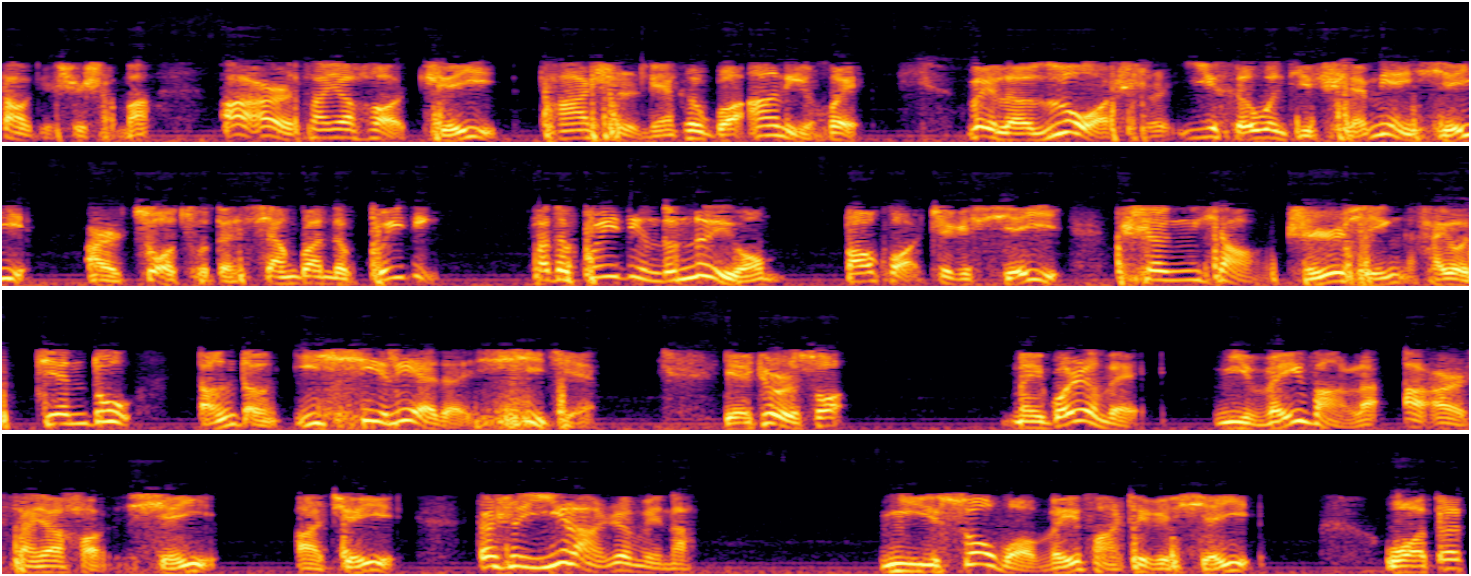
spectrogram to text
到底是什么？二二三幺号决议它是联合国安理会为了落实伊核问题全面协议而做出的相关的规定。它的规定的内容包括这个协议生效、执行，还有监督等等一系列的细节。也就是说，美国认为你违反了二二三幺号协议啊决议，但是伊朗认为呢，你说我违反这个协议，我的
